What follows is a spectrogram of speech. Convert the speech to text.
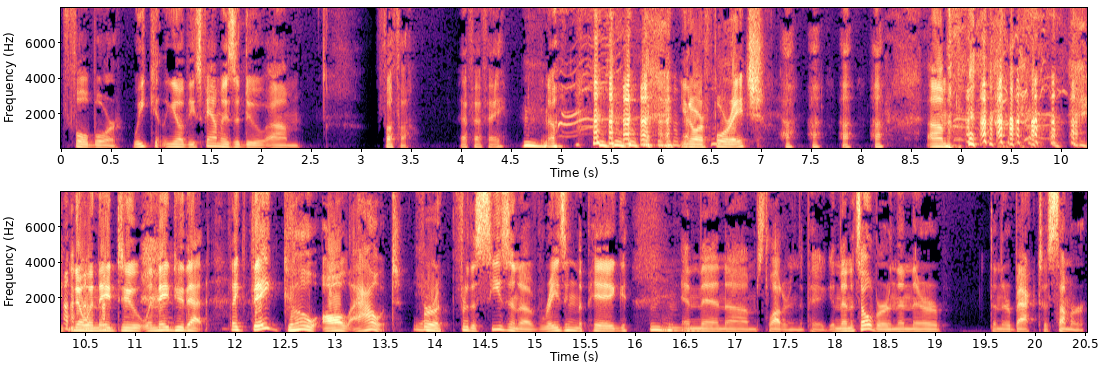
full bore. We can, you know, these families that do um, FUFA, FFA, you know, you know, or 4-H, ha ha Um, you know, when they do when they do that, like they go all out for for the season of raising the pig and then um, slaughtering the pig, and then it's over, and then they're then they're back to summer.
